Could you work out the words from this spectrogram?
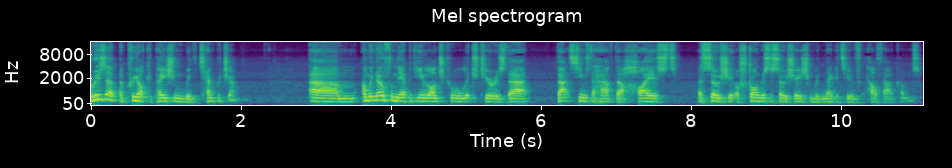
there is a, a preoccupation with temperature. Um, and we know from the epidemiological literature is that that seems to have the highest associate or strongest association with negative health outcomes.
